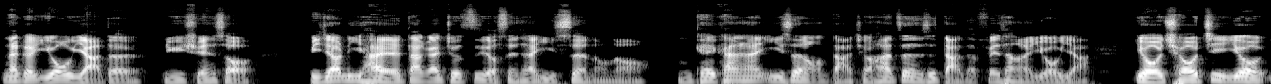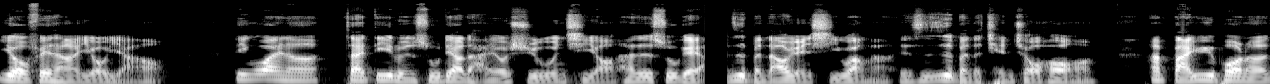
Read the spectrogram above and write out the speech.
那个优雅的女选手比较厉害的，大概就只有剩下伊瑟龙了哦。你可以看看伊瑟龙打球，他真的是打得非常的优雅，有球技又又非常的优雅哦。另外呢，在第一轮输掉的还有许文琪哦，他是输给日本的奥原希望啊，也是日本的前球后哈。那白玉珀呢，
